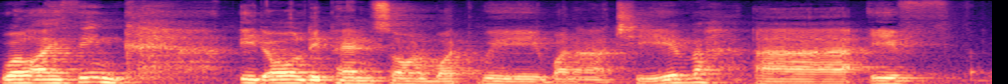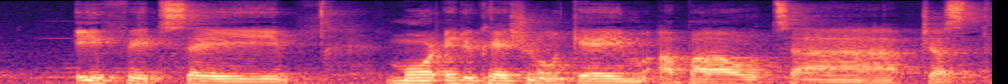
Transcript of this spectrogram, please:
Well, I think it all depends on what we want to achieve. Uh, if if it's a more educational game about uh, just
